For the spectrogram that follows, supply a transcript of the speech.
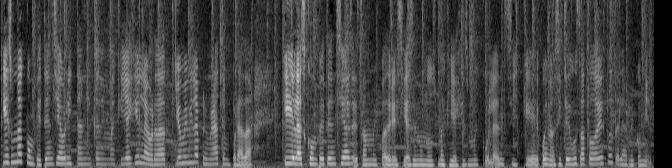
que es una competencia británica de maquillaje. La verdad, yo me vi la primera temporada y las competencias están muy padres y hacen unos maquillajes muy cool. Así que, bueno, si te gusta todo esto, te la recomiendo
